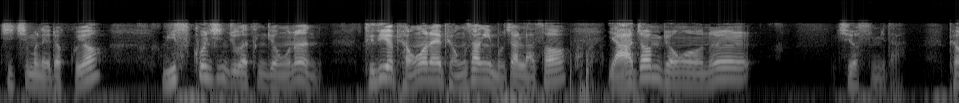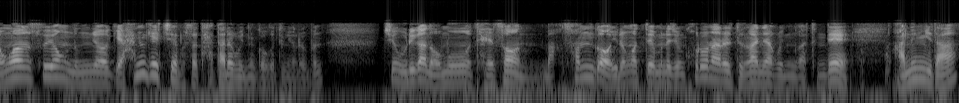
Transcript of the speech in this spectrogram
지침을 내렸고요. 위스콘신주 같은 경우는 드디어 병원에 병상이 모자라서 야전 병원을 지었습니다. 병원 수용 능력의 한계치에 벌써 다다르고 있는 거거든요, 여러분. 지금 우리가 너무 대선, 막 선거 이런 것 때문에 지금 코로나를 등한히하고 있는 것 같은데 아닙니다.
